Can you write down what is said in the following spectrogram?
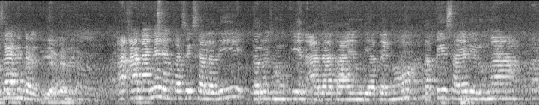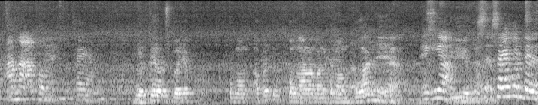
saya handle. Iya kan ya. Anaknya yang kasih salary, terus mungkin ada time dia tengok, tapi saya di rumah sama akong saya. Berarti harus banyak apa tuh pengalaman kemampuannya ya. Eh, iya, Iya, kan? Saya handle.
